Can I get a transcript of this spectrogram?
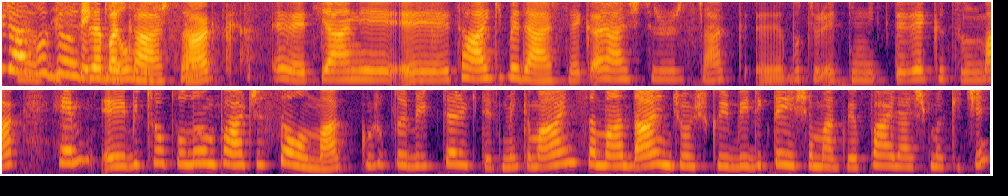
Biraz, o gözle bakarsak, evet yani e, takip edersek, araştırırsak e, bu tür etkinliklere katılmak hem e, bir topluluğun parçası olmak, grupla birlikte hareket etmek ama aynı zamanda aynı coşkuyu birlikte yaşamak ve paylaşmak için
